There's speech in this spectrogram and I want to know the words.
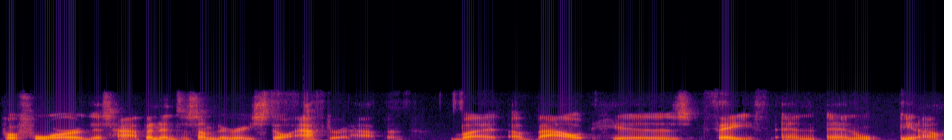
before this happened, and to some degree still after it happened, but about his faith and and you know,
